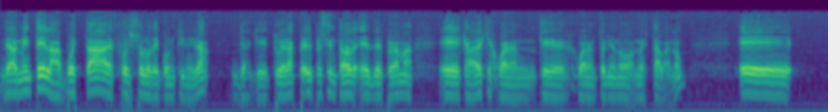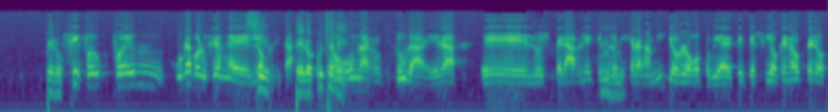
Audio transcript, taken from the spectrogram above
Realmente la apuesta fue solo de continuidad, ya que tú eras el presentador del programa eh, cada vez que Juan, que Juan Antonio no, no estaba, ¿no? Eh, pero sí fue fue una evolución eh, lógica pero escúchame no una ruptura era eh, lo esperable que me lo dijeran a mí yo luego podía decir que sí o que no pero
